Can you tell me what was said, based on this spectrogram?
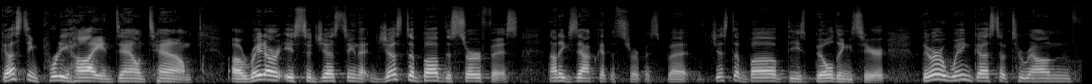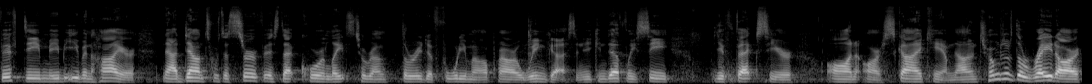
gusting pretty high in downtown. Uh, radar is suggesting that just above the surface, not exactly at the surface, but just above these buildings here, there are wind gusts up to around 50, maybe even higher. Now down towards the surface, that correlates to around 30 to 40 mile per hour wind gusts. And you can definitely see the effects here on our sky cam. Now in terms of the radar,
